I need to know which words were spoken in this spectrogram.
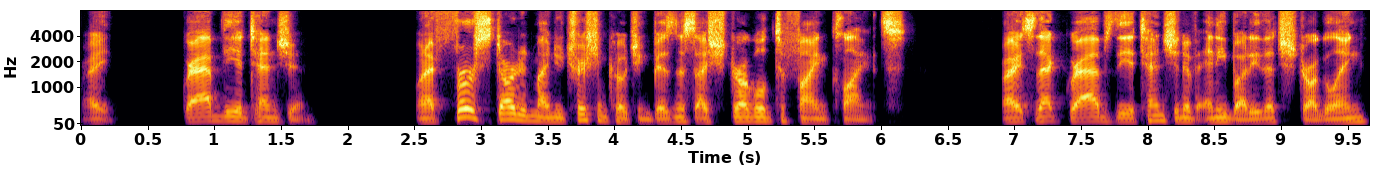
right? Grab the attention. When I first started my nutrition coaching business, I struggled to find clients, right? So that grabs the attention of anybody that's struggling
